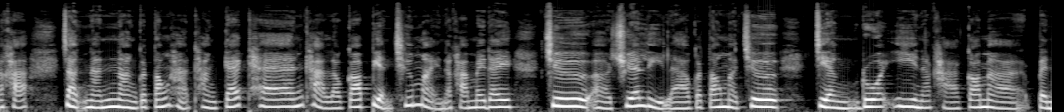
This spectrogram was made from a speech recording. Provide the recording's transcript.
นะคะ จากนั้นนางก็ต้องหาทางแก้แค้นค่ะ แล้วก็เปลี่ยนชื่อใหม่นะคะ ไม่ได้ชื่อเอ่อเชี่ยหลี่แล้วก็ต้องมาชื่อ เจียงรัวอี้นะคะ ก็มาเป็น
